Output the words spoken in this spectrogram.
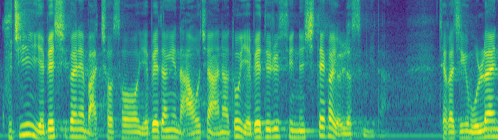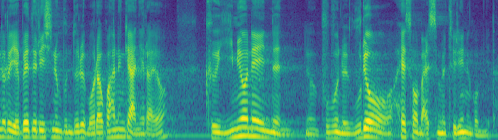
굳이 예배 시간에 맞춰서 예배당에 나오지 않아도 예배 드릴 수 있는 시대가 열렸습니다. 제가 지금 온라인으로 예배 드리시는 분들을 뭐라고 하는 게 아니라요. 그 이면에 있는 부분을 우려해서 말씀을 드리는 겁니다.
